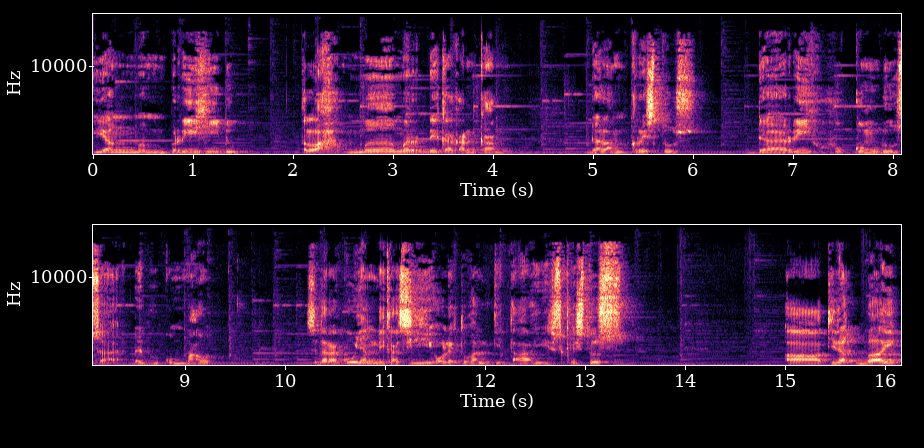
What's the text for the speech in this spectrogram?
yang memberi hidup telah memerdekakan kamu dalam Kristus dari hukum dosa dan hukum maut. Saudaraku yang dikasihi oleh Tuhan kita Yesus Kristus, uh, tidak baik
